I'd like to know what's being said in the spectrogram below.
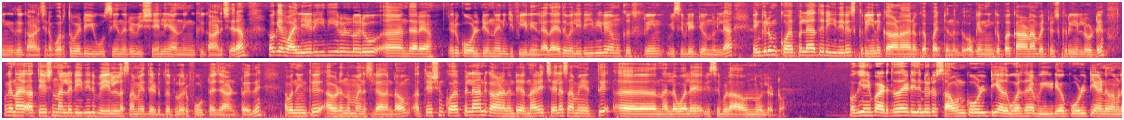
നിങ്ങൾക്ക് കാണിച്ചു തരാം പുറത്ത് പോയിട്ട് യൂസ് ചെയ്യുന്ന ഒരു വിഷയിൽ ഞാൻ നിങ്ങൾക്ക് കാണിച്ചു തരാം ഓക്കെ വലിയ രീതിയിലുള്ളൊരു എന്താ പറയുക ഒരു ക്വാളിറ്റി ഒന്നും എനിക്ക് ഫീൽ ചെയ്യുന്നില്ല. അതായത് വലിയ രീതിയിൽ നമുക്ക് സ്ക്രീൻ വിസിബിലിറ്റി ഒന്നുമില്ല. എങ്കിലും കുഴപ്പമില്ലാത്ത രീതിയിൽ സ്ക്രീന് കാണാനൊക്കെ പറ്റുന്നുണ്ട്. ഓക്കെ നിങ്ങൾക്കിപ്പോൾ കാണാൻ പറ്റും സ്ക്രീനിലോട്ട് ഓക്കെ അത്യാവശ്യം നല്ല രീതിയിൽ വെയിലുള്ള സമയത്ത് എടുത്തിട്ടുള്ള ഒരു ഫൂട്ടേജ് ആണ് കേട്ടോ ഇത്. അപ്പോൾ നിങ്ങൾക്ക് അവിടെ നിന്ന് മനസ്സിലാകുന്നുണ്ടാവും അത്യാവശ്യം കുഴപ്പമില്ലാണ്ട് കാണുന്നുണ്ട്. എന്നാൽ ചില സമയത്ത് നല്ലപോലെ വിസിബിൾ ആവുന്നുമില്ല കേട്ടോ ഓക്കെ ഇനിയിപ്പോൾ അടുത്തതായിട്ട് ഇതിന്റെ ഒരു സൗണ്ട് ക്വാളിറ്റി അതുപോലെ തന്നെ വീഡിയോ ക്വാളിറ്റിയാണ് നമ്മൾ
